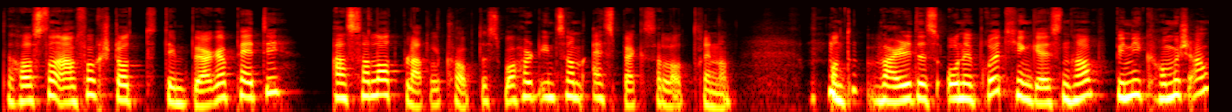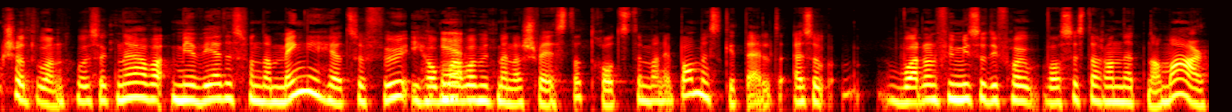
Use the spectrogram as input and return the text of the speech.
Da hast du dann einfach statt dem Burger Patty ein Salatblattl gehabt. Das war halt in so einem Eisbergsalat drinnen. Und weil ich das ohne Brötchen gegessen habe, bin ich komisch angeschaut worden. Wo ich sage, naja, aber mir wäre das von der Menge her zu viel. Ich habe ja. mir aber mit meiner Schwester trotzdem meine Pommes geteilt. Also war dann für mich so die Frage, was ist daran nicht normal?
